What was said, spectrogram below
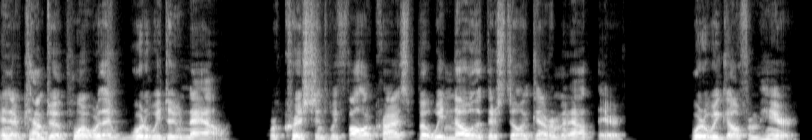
And they've come to a point where they, what do we do now? We're Christians, we follow Christ, but we know that there's still a government out there. Where do we go from here?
